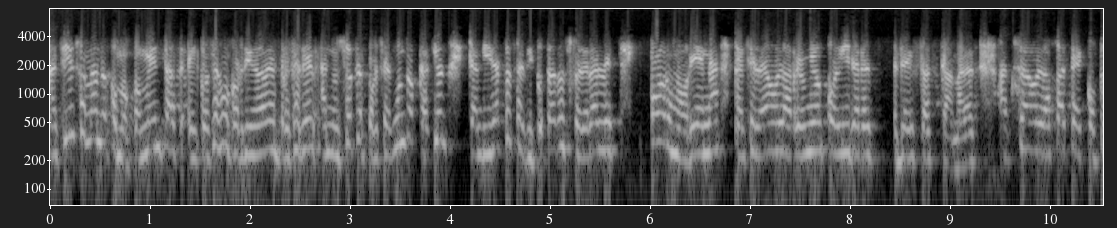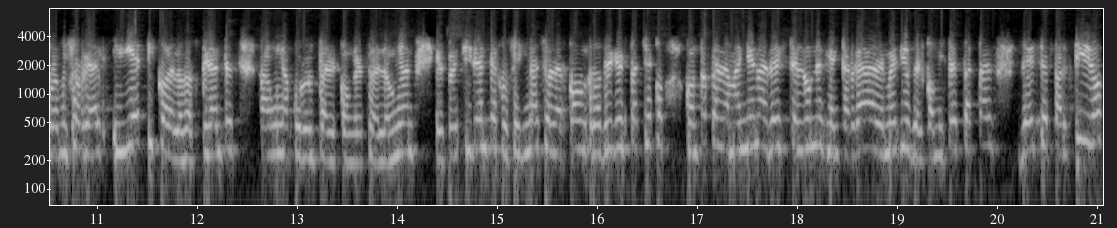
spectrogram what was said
Así es, Fernando, como comentas, el Consejo Coordinador Empresarial anunció que por segunda ocasión candidatos a diputados federales por Morena cancelaron la reunión con líderes de estas cámaras, acusaron la falta de compromiso real y ético de los aspirantes a una curul para el Congreso de la Unión. El presidente José Ignacio Larcón Rodríguez Pacheco contó que en la mañana de este lunes la encargada de medios del Comité Estatal de ese partido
